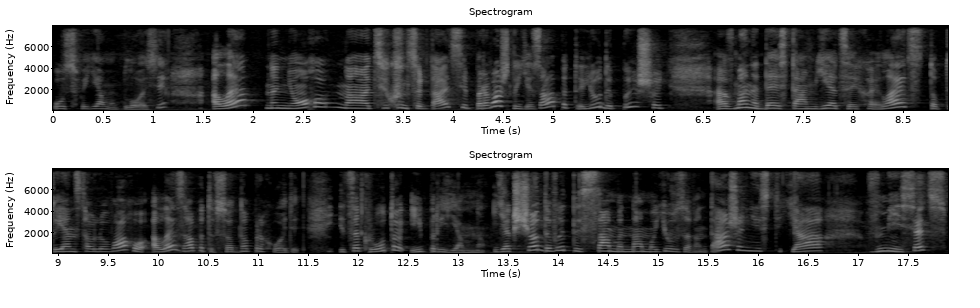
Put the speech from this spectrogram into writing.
у своєму блозі, але на нього, на ці консультації, переважно є запити, люди пишуть. «Е, В мене десь там є цей хайлайтс, тобто я не ставлю увагу, але запити все одно приходять. І це круто і приємно. Якщо дивитись саме на мою завантаженість, я в місяць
